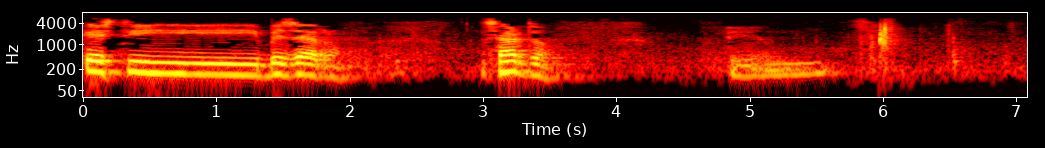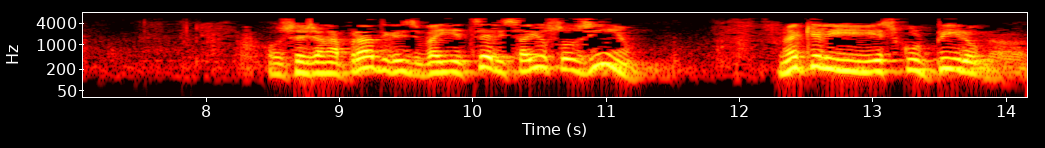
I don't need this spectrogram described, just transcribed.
este bezerro. Certo? Ou seja, na prática diz, Vayetze, ele saiu sozinho. Não é que ele esculpiram.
